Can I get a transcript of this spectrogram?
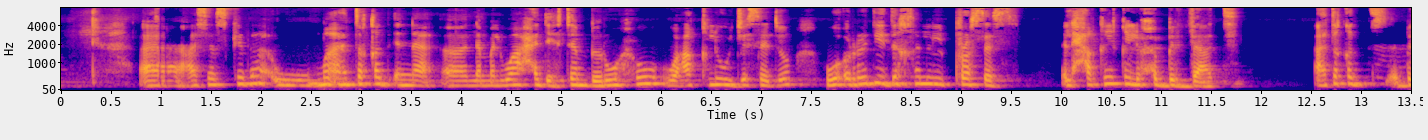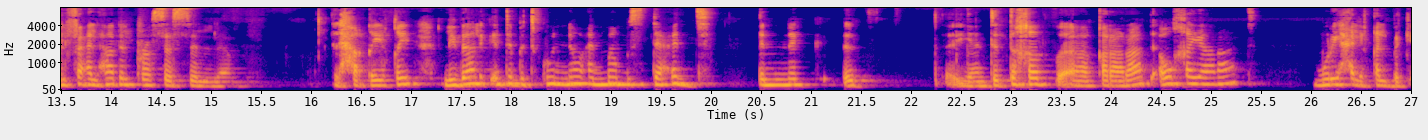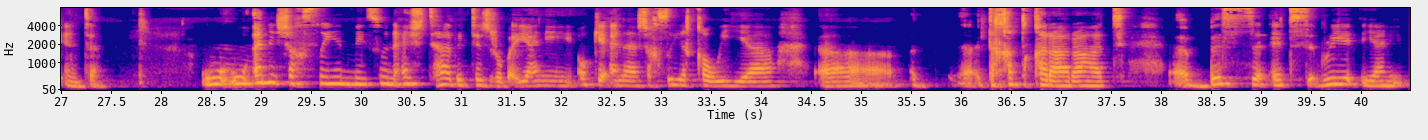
على أساس كذا وما أعتقد أن آه، لما الواحد يهتم بروحه وعقله وجسده هو already دخل ال process الحقيقي لحب الذات. أعتقد بالفعل هذا ال process الحقيقي. لذلك أنت بتكون نوعا ما مستعد أنك يعني تتخذ آه، قرارات أو خيارات مريحة لقلبك أنت. وأنا شخصيا ميسون عشت هذه التجربة. يعني okay أنا شخصية قوية آه، اتخذت قرارات بس it's يعني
